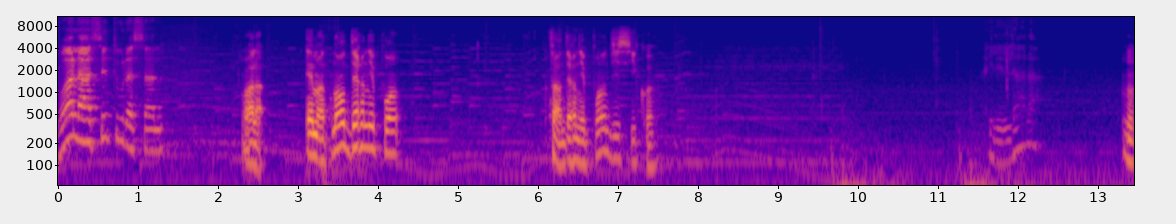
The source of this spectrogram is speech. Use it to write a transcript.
Voilà, c'est tout la salle. Voilà. Et maintenant, dernier point. Enfin, dernier point d'ici, quoi. Ah, il est là, là.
